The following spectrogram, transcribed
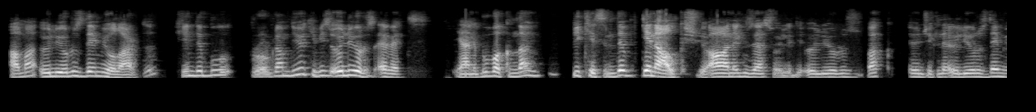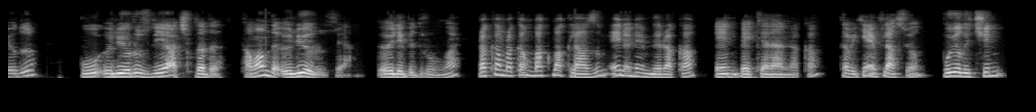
ama ölüyoruz demiyorlardı. Şimdi bu program diyor ki biz ölüyoruz evet. Yani bu bakımdan bir kesimde gene alkışlıyor. Aa ne güzel söyledi. Ölüyoruz bak öncekiler ölüyoruz demiyordu. Bu ölüyoruz diye açıkladı. Tamam da ölüyoruz yani. Böyle bir durum var. Rakam rakam bakmak lazım. En önemli rakam, en beklenen rakam tabii ki enflasyon. Bu yıl için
